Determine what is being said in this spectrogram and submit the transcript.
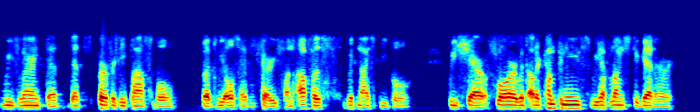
we've learned that that's perfectly possible. But we also have a very fun office with nice people. We share a floor with other companies. We have lunch together.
